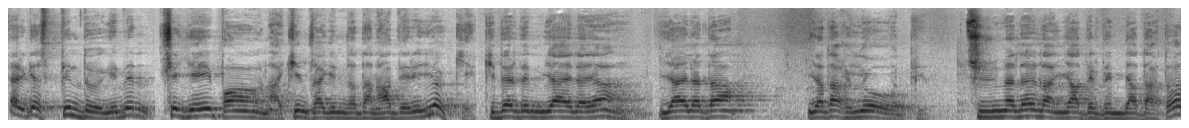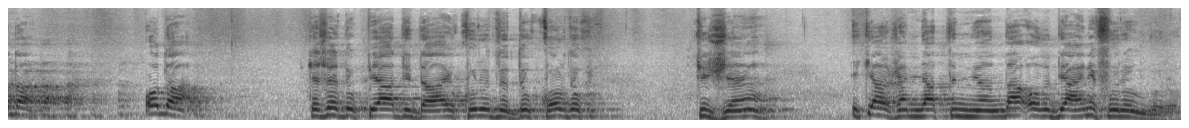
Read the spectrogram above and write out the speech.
Herkes bildiği gibi çekeyi pağına. Kimse kimseden haberi yok ki. Giderdim yaylaya. Yaylada yatak yoktu. Çizmelerle yadırdım yatakta. O da o da keserdik bir adi dahi kuruduk, korduk dişe. İki akşam yattın yanında oldu diye aynı fırın kuru.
